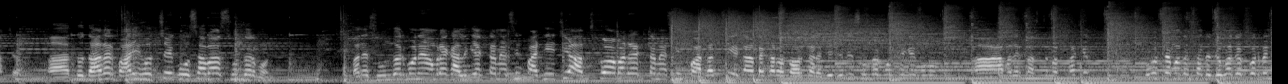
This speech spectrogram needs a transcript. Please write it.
আচ্ছা। তো দাদার বাড়ি হচ্ছে গোসাবা সুন্দরবন। মানে সুন্দরবনে আমরা কালকে একটা মেশিন পাঠিয়েছি, আজকেও আবার একটা মেশিন পাঠাচ্ছি, এটা দেখার দরকার আছে। যদি সুন্দরবন থেকে কোনো আমাদের কাস্টমার থাকেন, অবশ্যই আমাদের সাথে যোগাযোগ করবেন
